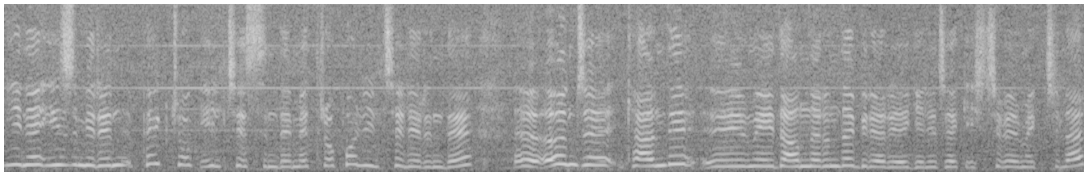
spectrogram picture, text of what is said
Yine İzmir'in pek çok ilçesinde, metropol ilçelerinde önce kendi meydanlarında bir araya gelecek işçi ve emekçiler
